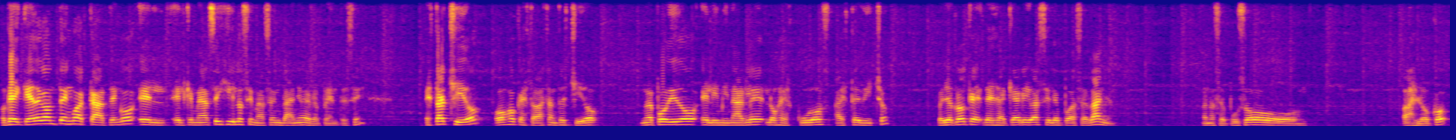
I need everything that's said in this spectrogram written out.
Ok, ¿qué drone tengo acá? Tengo el, que me hace sigilo si me hacen daño de repente, ¿sí? Está chido, ojo que está bastante chido. No he podido eliminarle los escudos a este bicho. Pero yo creo que desde aquí arriba sí le puedo hacer daño. Bueno, se puso... Haz loco.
